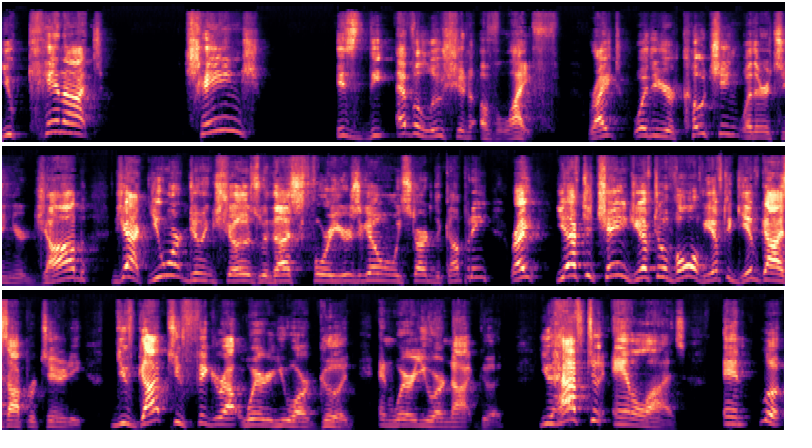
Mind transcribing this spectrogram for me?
you cannot change is the evolution of life right? Whether you're coaching, whether it's in your job. Jack, you weren't doing shows with us four years ago when we started the company, right? You have to change, you have to evolve, you have to give guys opportunity. You've got to figure out where you are good and where you are not good. You have to analyze. And look,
